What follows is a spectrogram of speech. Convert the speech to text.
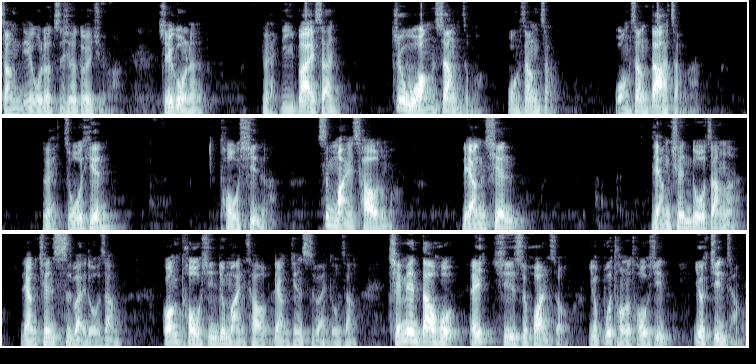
涨跌我都直球对决嘛。结果呢，对，礼拜三就往上怎么往上涨，往上大涨啊。对，昨天投信啊是买超什么两千两千多张啊，两千四百多张，光投信就买超两千四百多张。前面到货，哎，其实是换手，有不同的投信又进场了。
